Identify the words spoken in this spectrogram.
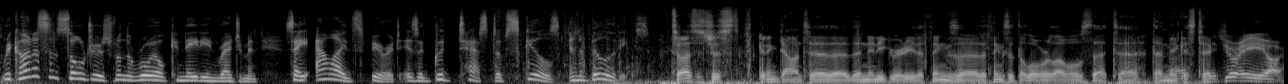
Reconnaissance soldiers from the Royal Canadian Regiment say Allied spirit is a good test of skills and abilities. To us, it's just getting down to the, the nitty gritty, the things, uh, the things at the lower levels that uh, that make us tick. It's your AAR.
